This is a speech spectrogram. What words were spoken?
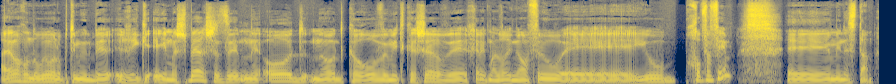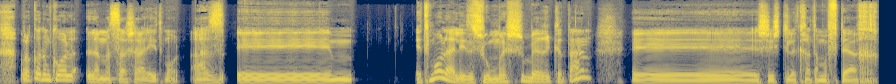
היום אנחנו מדברים על אופטימיות ברגעי משבר שזה מאוד מאוד קרוב ומתקשר וחלק מהדברים גם אפילו אה, יהיו חופפים אה, מן הסתם. אבל קודם כל למסע שהיה לי אתמול. אז אה, אתמול היה לי איזשהו משבר קטן אה, שאשתי לקחה את המפתח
